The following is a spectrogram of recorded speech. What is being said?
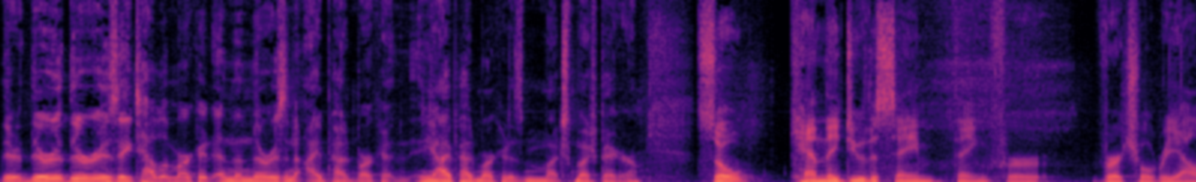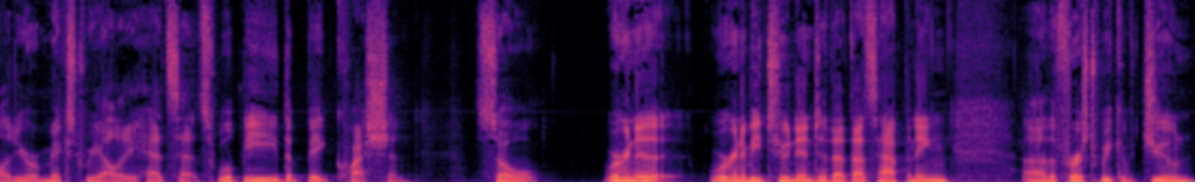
There, there, there is a tablet market, and then there is an iPad market. The iPad market is much much bigger. So, can they do the same thing for virtual reality or mixed reality headsets? Will be the big question. So, we're gonna we're gonna be tuned into that. That's happening uh, the first week of June.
